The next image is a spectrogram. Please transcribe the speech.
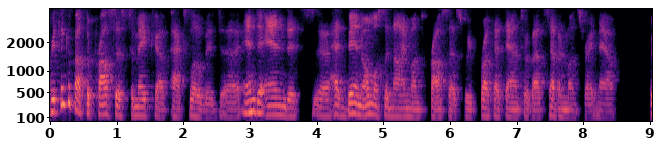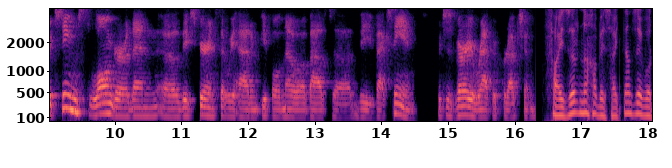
We think about the process to make uh, Paxlovid. Uh, end to end, it's uh, had been almost a nine month process. We've brought that down to about seven months right now, which seems longer than uh, the experience that we had and people know about uh, the vaccine. Which is very rapid production. Pfizer նախաբես հայտնած է, որ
